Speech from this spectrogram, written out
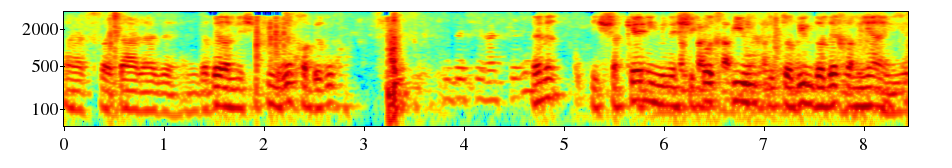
על השפתה, על הזה, אני מדבר על נשיקים רוחה ברוחה. בסדר? ישקני מנשיקות פיו וטובים דודיך מיין.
